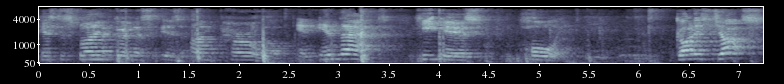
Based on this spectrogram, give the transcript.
His display of goodness is unparalleled. And in that, he is holy. God is just.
